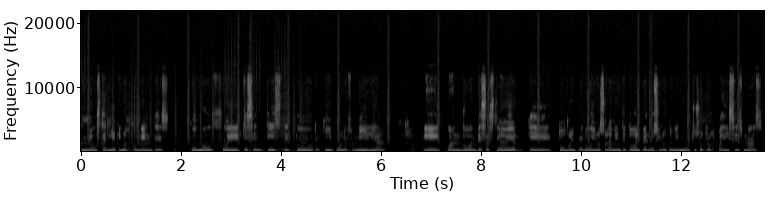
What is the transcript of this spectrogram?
me gustaría que nos comentes cómo fue, qué sentiste tú, tu equipo, la familia, eh, cuando empezaste a ver que todo el Perú, y no solamente todo el Perú, sino también muchos otros países más,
